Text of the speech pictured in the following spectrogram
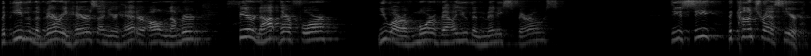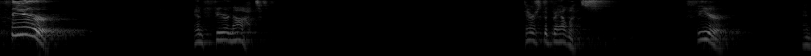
But even the very hairs on your head are all numbered. Fear not, therefore, you are of more value than many sparrows. Do you see the contrast here? Fear and fear not. There's the balance. Fear and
